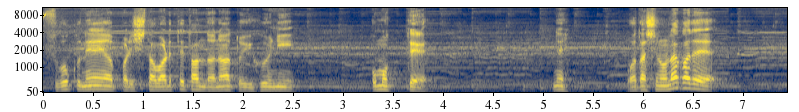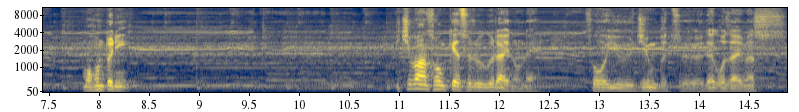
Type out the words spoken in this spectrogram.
すごくねやっぱり慕われてたんだなというふうに思ってね私の中でもう本当に一番尊敬するぐらいのねそういう人物でございます。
